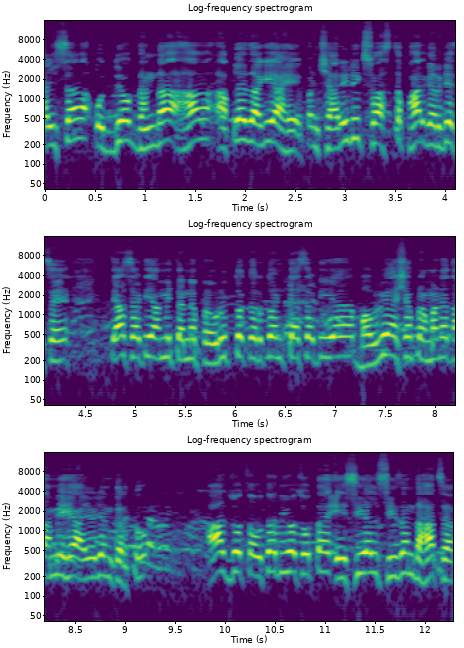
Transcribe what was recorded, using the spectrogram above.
पैसा उद्योगधंदा हा आपल्या जागी आहे पण शारीरिक स्वास्थ्य फार गरजेचं आहे. त्यासाठी आम्ही त्यांना प्रवृत्त करतो आणि त्यासाठी या भव्य अशा प्रमाणात आम्ही हे आयोजन करतो. आज जो चौथा दिवस होता ए सी एल सीझन दहाचा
